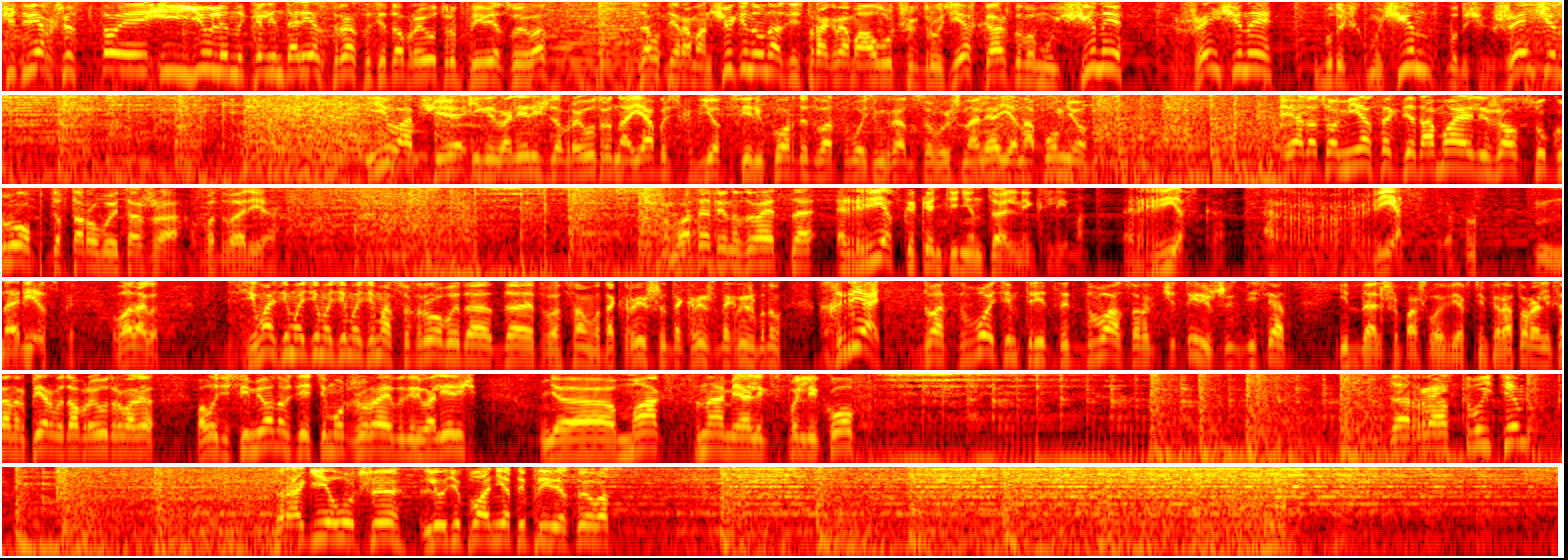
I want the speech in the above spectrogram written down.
четверг, 6 июля на календаре. Здравствуйте, доброе утро, приветствую вас. Зовут меня Роман Щукин, у нас здесь программа о лучших друзьях каждого мужчины, женщины, будущих мужчин, будущих женщин. И вообще, Игорь Валерьевич, доброе утро. Ноябрьск бьет все рекорды, 28 градусов выше ноля. Я напомню, это то место, где до мая лежал сугроб до второго этажа во дворе. Вот это и называется резко континентальный климат. Резко. Резко. Нарезка. Вот так вот. Зима, зима, зима, зима, зима, сугробы до, до этого самого, до крыши, до крыши, до крыши, потом хрясь, 28, 32, 44, 60 и дальше пошло вверх температура. Александр Первый, доброе утро, Володя Семенов, здесь Тимур Джураев, Игорь Валерьевич, э, Макс с нами, Алекс Поляков. Здравствуйте! Дорогие лучшие люди планеты, приветствую вас!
